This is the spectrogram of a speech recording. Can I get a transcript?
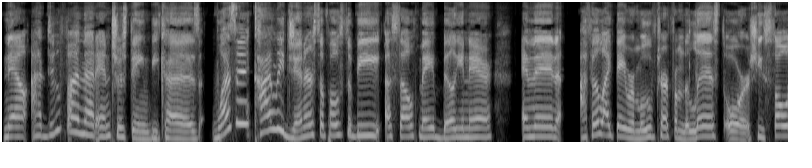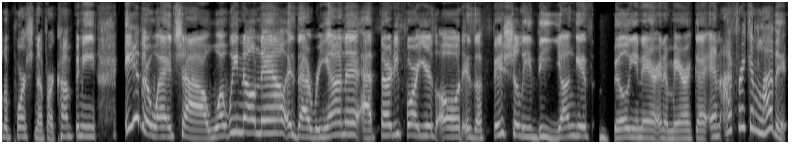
Now, I do find that interesting because wasn't Kylie Jenner supposed to be a self-made billionaire? And then I feel like they removed her from the list or she sold a portion of her company. Either way, child, what we know now is that Rihanna at 34 years old is officially the youngest billionaire in America. And I freaking love it.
